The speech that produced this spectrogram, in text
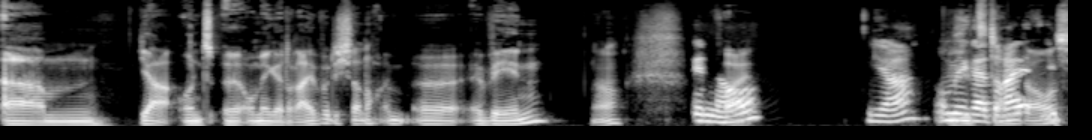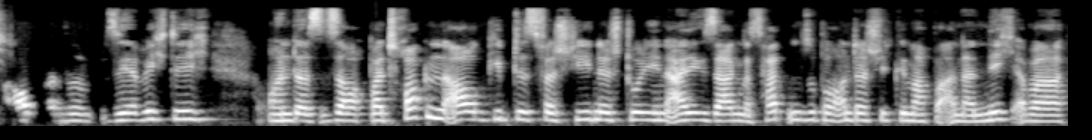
Ähm, ja, und äh, Omega-3 würde ich da noch äh, erwähnen. Ja, ne? genau. Weil, ja, Omega-3 ist auch also sehr wichtig. Und das ist auch bei trockenen Augen gibt es verschiedene Studien. Einige sagen, das hat einen super Unterschied gemacht, bei anderen nicht. Aber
